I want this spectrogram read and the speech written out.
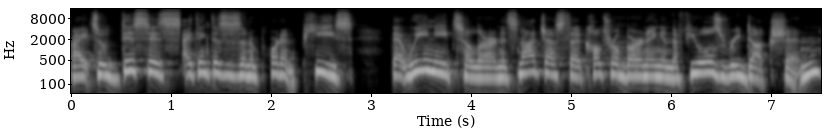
Right. So this is, I think this is an important piece that we need to learn. It's not just the cultural mm-hmm. burning and the fuels reduction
